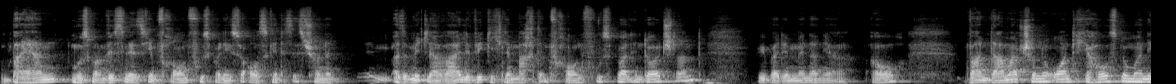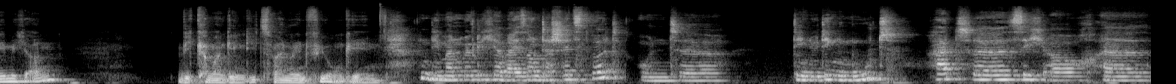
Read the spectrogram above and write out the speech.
Bayern, muss man wissen, wer sich im Frauenfußball nicht so auskennt, das ist schon eine, also mittlerweile wirklich eine Macht im Frauenfußball in Deutschland, wie bei den Männern ja auch. Waren damals schon eine ordentliche Hausnummer, nehme ich an. Wie kann man gegen die 2-0 in Führung gehen? Indem man möglicherweise unterschätzt wird und äh, den nötigen Mut hat, äh, sich auch äh,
